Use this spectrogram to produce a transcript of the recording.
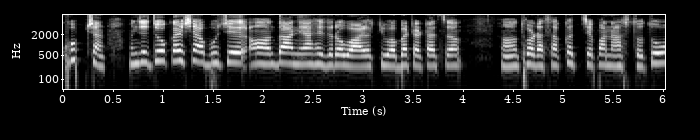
खूप छान. म्हणजे जो काही शाबूचे दाणे आहेत रवाळ किंवा बटाटाचा थोडासा कच्चेपणा असतो तो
